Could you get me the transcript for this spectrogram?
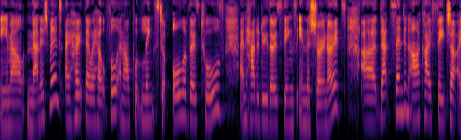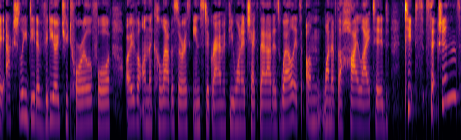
email management. I hope they were helpful and I'll put links to all of those tools and how to do those things in the show notes. Uh, that send an archive feature, I actually did a video tutorial for over on the Collabosaurus Instagram if you want to check that out as well. It's on one of the highlighted tips sections.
